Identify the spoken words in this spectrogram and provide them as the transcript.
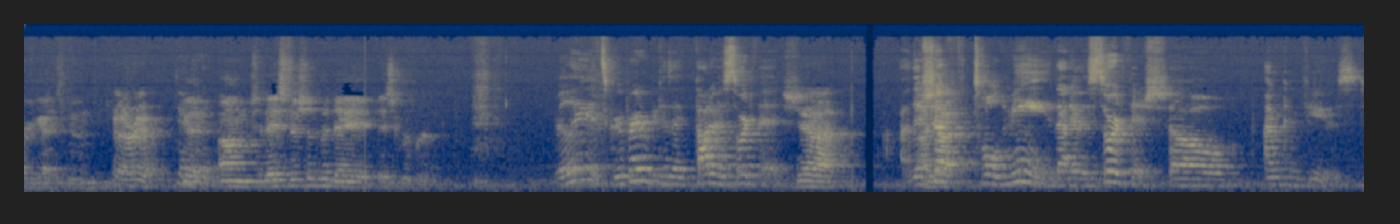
How are you guys doing? Good, how are you? Good. Um, today's fish of the day is grouper. Really? It's grouper? Because I thought it was swordfish. Yeah, The I chef told me that it was swordfish, so I'm confused.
